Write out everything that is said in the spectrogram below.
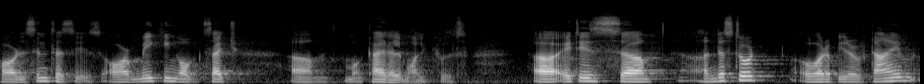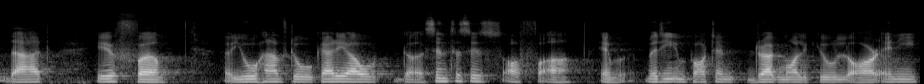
or the synthesis or making of such um, chiral molecules. Uh, it is uh, understood over a period of time that if uh, you have to carry out the synthesis of uh, a very important drug molecule or any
